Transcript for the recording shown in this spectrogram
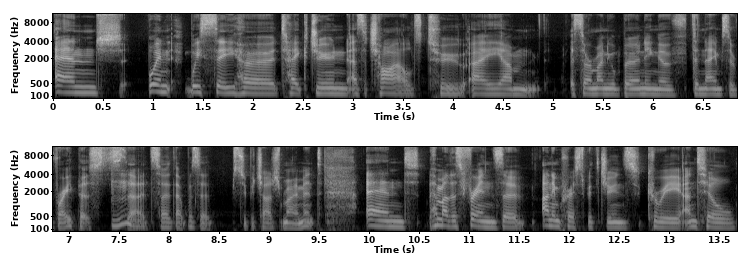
and when we see her take June as a child to a, um, a ceremonial burning of the names of rapists, Mm. uh, so that was a supercharged moment. And her mother's friends are unimpressed with June's career until.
